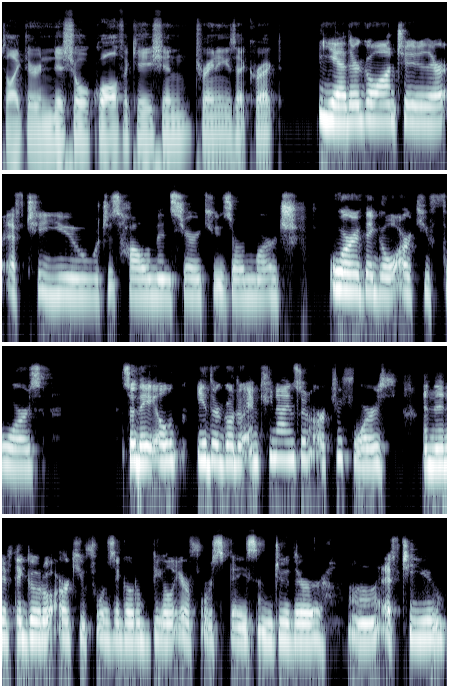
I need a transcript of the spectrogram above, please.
to like their initial qualification training. Is that correct? Yeah, they go on to their FTU, which is Holloman, Syracuse, or March, or if they go RQ4s. So they'll either go to MQ9s or RQ4s, and then if they go to RQ4s, they go to Beale Air Force Base and do their uh, FTU.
